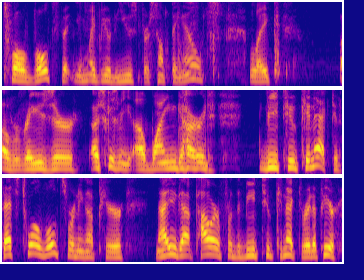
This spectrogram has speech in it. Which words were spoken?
12 volts that you might be able to use for something else, like a Rayzar, excuse me, a Winegard V2 Connect. If that's 12 volts running up here, now you got power for the V2 Connect right up here.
